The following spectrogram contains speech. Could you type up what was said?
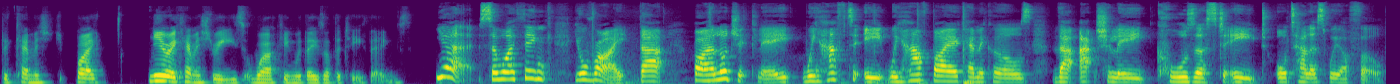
the chemistry by neurochemistry is working with those other two things? Yeah, so I think you're right that biologically we have to eat we have biochemicals that actually cause us to eat or tell us we are full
